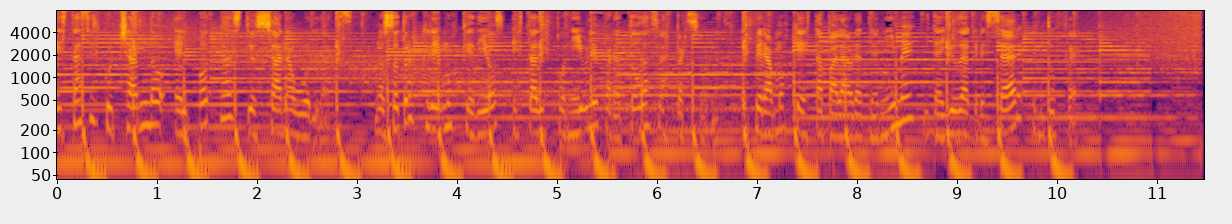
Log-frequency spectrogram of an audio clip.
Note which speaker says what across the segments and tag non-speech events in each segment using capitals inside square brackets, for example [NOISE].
Speaker 1: Estás escuchando el podcast de Osana Woodlands. Nosotros creemos que Dios está disponible para todas las personas. Esperamos que esta palabra te anime y te ayude a crecer en tu fe.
